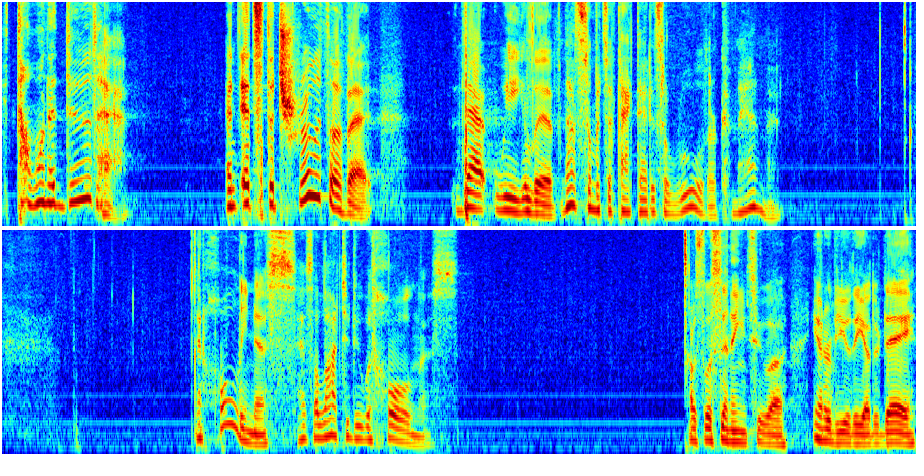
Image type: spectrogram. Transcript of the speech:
You don't want to do that. And it's the truth of it that we live, not so much the fact that it's a rule or commandment. And holiness has a lot to do with wholeness. I was listening to an interview the other day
